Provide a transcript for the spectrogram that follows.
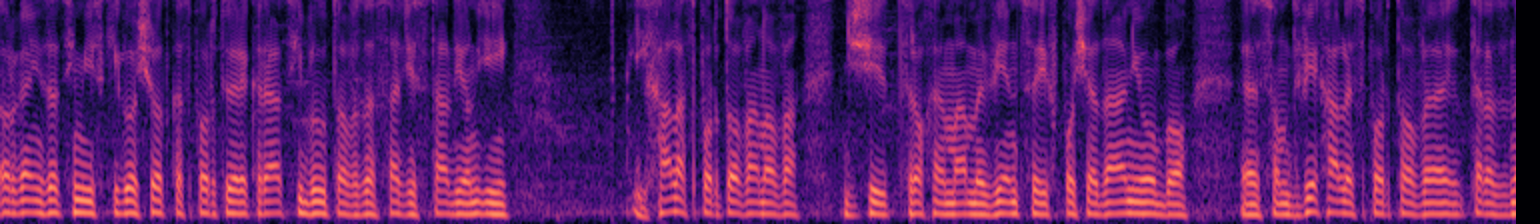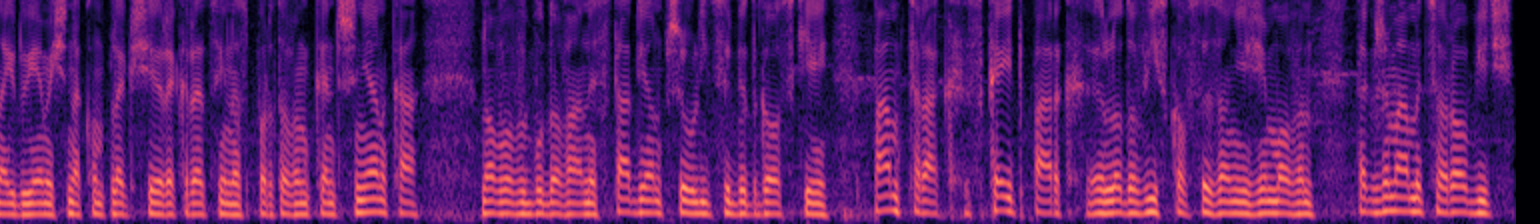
organizację Miejskiego Ośrodka Sportu i Rekreacji, był to w zasadzie stadion i i hala sportowa nowa. Dzisiaj trochę mamy więcej w posiadaniu, bo e, są dwie hale sportowe. Teraz znajdujemy się na kompleksie rekreacyjno-sportowym Kętrzynianka. Nowo wybudowany stadion przy ulicy Bydgoskiej, pump track, lodowisko w sezonie zimowym. Także mamy co robić,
